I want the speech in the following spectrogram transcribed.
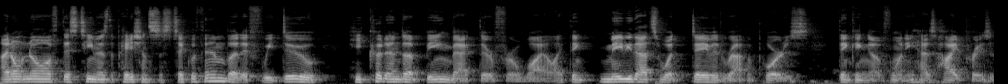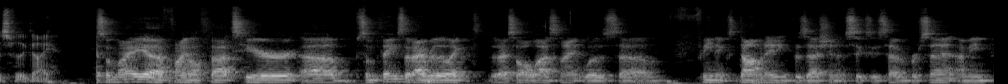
I don't know if this team has the patience to stick with him, but if we do, he could end up being back there for a while. I think maybe that's what David Rappaport is thinking of when he has high praises for the guy. So my uh, final thoughts here, uh, some things that I really liked that I saw last night was um, Phoenix dominating possession at 67%. I mean,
